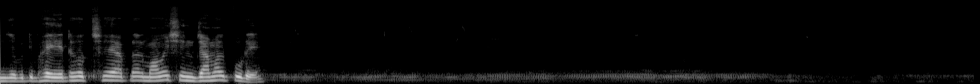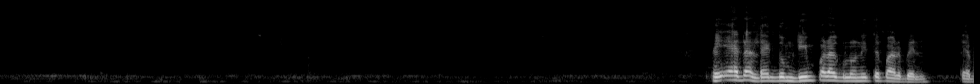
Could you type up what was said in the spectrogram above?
নিজাবিটি ভাই, এটা হচ্ছে আপনার ময়মনসিং, জামালপুরে। ভাই অ্যাডাল্ট একদম ডিম পাড়াগুলো নিতে পারবেন। ট্যাব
